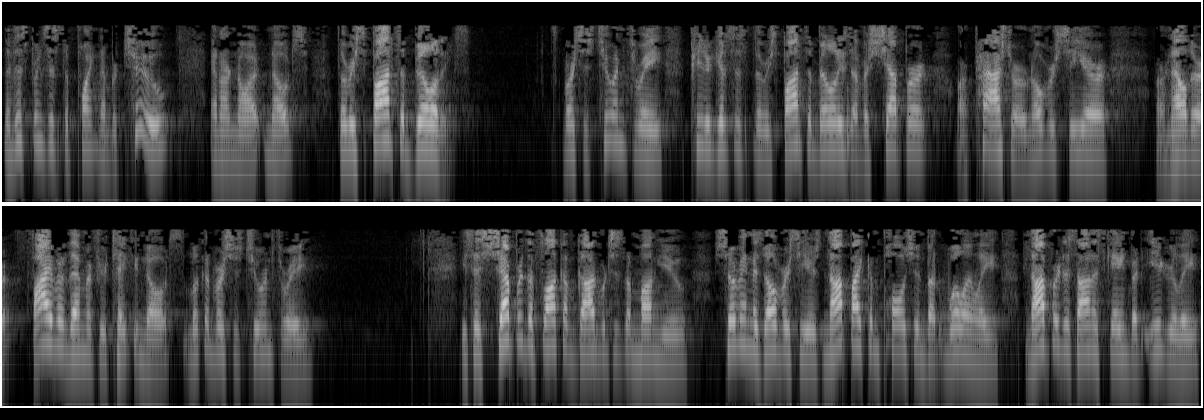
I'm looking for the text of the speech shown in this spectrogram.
Now this brings us to point number two in our notes, the responsibilities. Verses two and three, Peter gives us the responsibilities of a shepherd or a pastor or an overseer or an elder. Five of them if you're taking notes. Look at verses two and three. He says, shepherd the flock of God which is among you, serving as overseers, not by compulsion but willingly, not for dishonest gain but eagerly,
